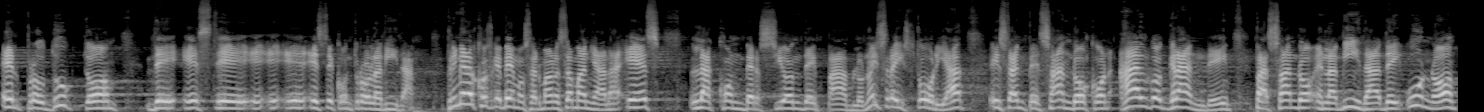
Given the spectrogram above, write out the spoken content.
el producto de este, e, e, e, este control a vida. Primera cosa que vemos, hermano, esta mañana es la conversión de Pablo. Nuestra historia está empezando con algo grande pasando en la vida de uno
